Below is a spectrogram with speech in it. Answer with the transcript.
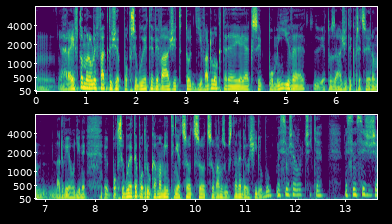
Mm, hraje v tom roli fakt, že potřebujete vyvážit to divadlo, které je jaksi pomíjivé, je to zážitek přece jenom na dvě hodiny. Potřebujete pod rukama mít něco, co, co vám zůstane delší dobu? Myslím, že určitě. Myslím si, že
